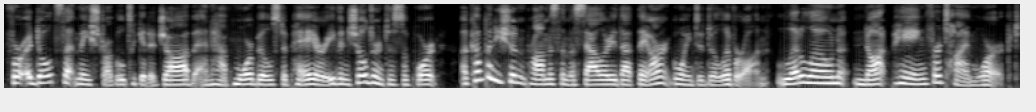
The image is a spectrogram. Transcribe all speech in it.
for adults that may struggle to get a job and have more bills to pay or even children to support, a company shouldn't promise them a salary that they aren't going to deliver on, let alone not paying for time worked.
